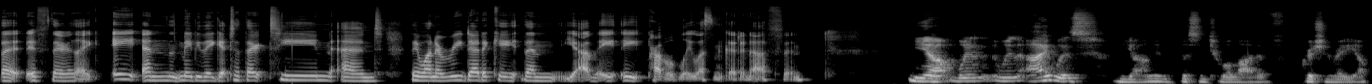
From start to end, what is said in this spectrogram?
But if they're like eight and maybe they get to 13 and they want to rededicate, then yeah, eight, eight probably wasn't good enough. And yeah, when when I was young and listened to a lot of Christian radio,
